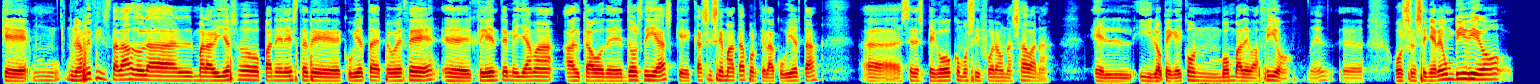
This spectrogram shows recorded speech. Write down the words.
que mm, una vez instalado el maravilloso panel este de cubierta de PVC, el cliente me llama al cabo de dos días que casi se mata porque la cubierta eh, se despegó como si fuera una sábana el, y lo pegué con bomba de vacío. ¿eh? Eh, os enseñaré un vídeo,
